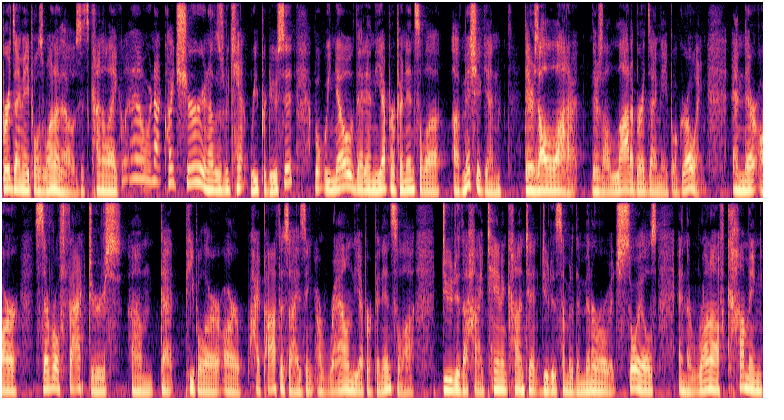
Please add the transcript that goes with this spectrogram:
Bird's eye maple is one of those. It's kind of like, well, we're not quite sure. In others, we can't reproduce it, but we know that in the upper peninsula of Michigan, there's a lot of it. There's a lot of bird's eye maple growing. And there are several factors um, that people are, are hypothesizing around the Upper Peninsula due to the high tannin content, due to some of the mineral rich soils, and the runoff coming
